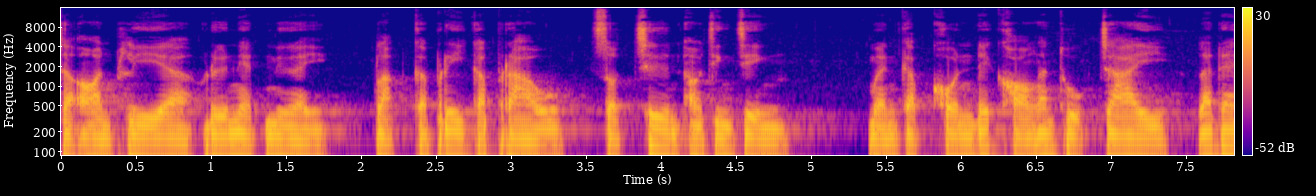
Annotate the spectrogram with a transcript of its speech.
จะอ่อนเพลียหรือเหน็ดเหนื่อย กลับกระปรี้กระเปร่าสดชื่นเอาจริง ๆ เหมือนกับคนได้ของอันถูกใจและได้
